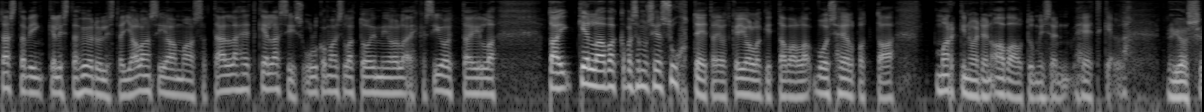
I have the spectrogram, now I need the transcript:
tästä vinkkelistä hyödyllistä jalansijaa maassa tällä hetkellä, siis ulkomaisilla toimijoilla, ehkä sijoittajilla, tai kella on vaikkapa semmoisia suhteita, jotka jollakin tavalla voisi helpottaa markkinoiden avautumisen hetkellä? No jos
